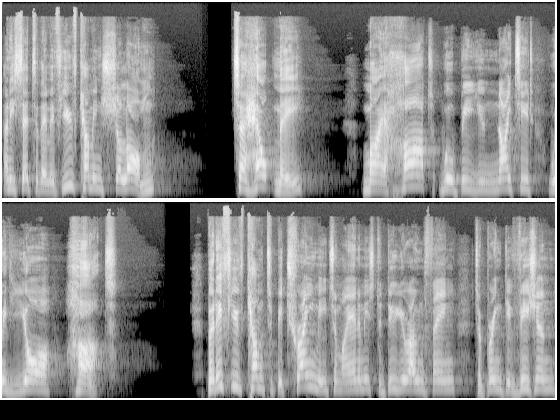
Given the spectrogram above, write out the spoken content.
and he said to them, If you've come in shalom to help me, my heart will be united with your heart. But if you've come to betray me to my enemies, to do your own thing, to bring division,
